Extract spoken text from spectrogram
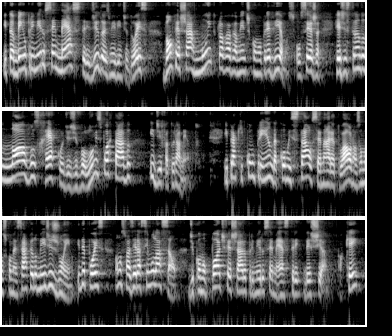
e também o primeiro semestre de 2022 vão fechar muito provavelmente como prevíamos, ou seja, registrando novos recordes de volume exportado e de faturamento. E para que compreenda como está o cenário atual, nós vamos começar pelo mês de junho e depois vamos fazer a simulação de como pode fechar o primeiro semestre deste ano, ok?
